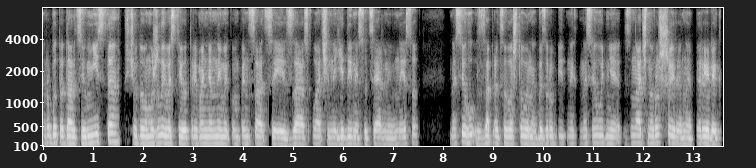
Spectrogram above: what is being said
роботодавців міста щодо можливості отримання ними компенсації за сплачений єдиний соціальний внесок на сього... за працевлаштованих безробітних. На сьогодні значно розширений перелік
